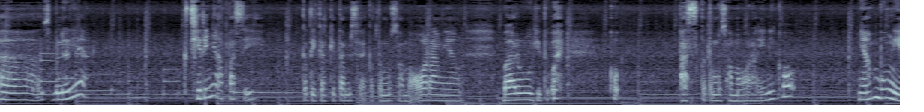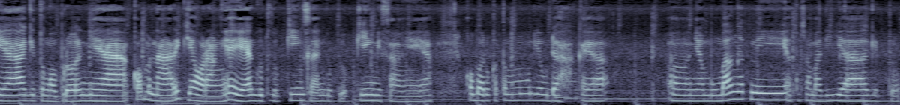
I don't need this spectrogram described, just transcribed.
uh, sebenarnya cirinya apa sih ketika kita misalnya ketemu sama orang yang baru gitu? Eh kok pas ketemu sama orang ini kok nyambung ya gitu ngobrolnya? Kok menarik ya orangnya ya? Good looking selain good looking misalnya ya. Kok baru ketemu dia udah kayak uh, nyambung banget nih aku sama dia gitu.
